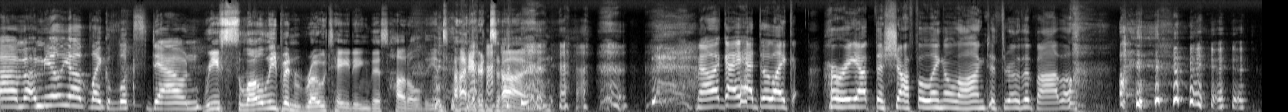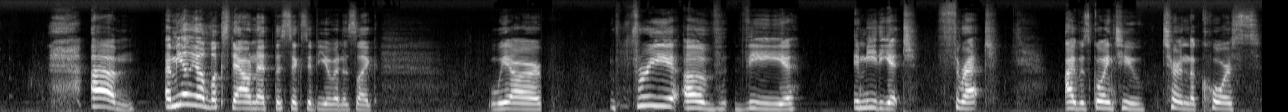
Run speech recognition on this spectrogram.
Um, Amelia like looks down. We've slowly been rotating this huddle the entire time. Malachi had to like hurry up the shuffling along to throw the bottle. Um, Amelia looks down at the six of you and is like, "We are free of the immediate threat. I was going to turn the course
